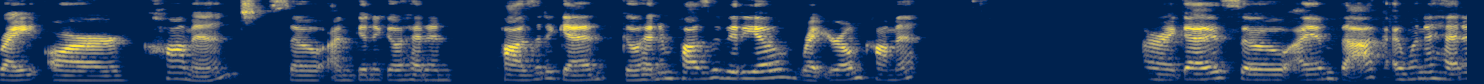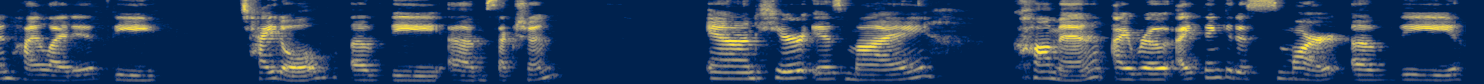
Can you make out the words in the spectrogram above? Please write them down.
write our comment. So I'm going to go ahead and pause it again. Go ahead and pause the video, write your own comment. All right, guys, so I am back. I went ahead and highlighted the title of the um, section. And here is my comment, I wrote, I think it is smart of the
